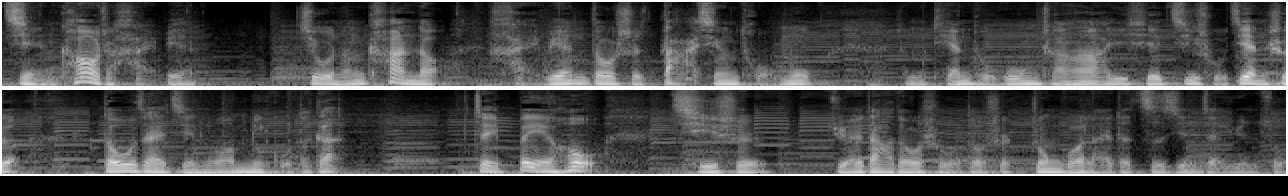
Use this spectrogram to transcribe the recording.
紧靠着海边，就能看到海边都是大兴土木，什么填土工程啊，一些基础建设都在紧锣密鼓的干。这背后其实绝大多数都是中国来的资金在运作。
